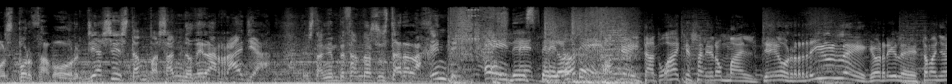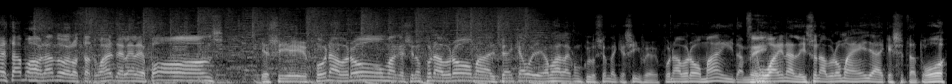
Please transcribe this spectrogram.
Vamos, por favor, ya se están pasando de la raya. Están empezando a asustar a la gente. El despelote. Ok, tatuajes que salieron mal. Qué horrible, qué horrible. Esta mañana estábamos hablando de los tatuajes de Lele Pons. Que si fue una broma, que si no fue una broma. Al fin y al cabo llegamos a la conclusión de que sí, fue, fue una broma. Y también Sí. Le hizo una broma a ella de que se tatuó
